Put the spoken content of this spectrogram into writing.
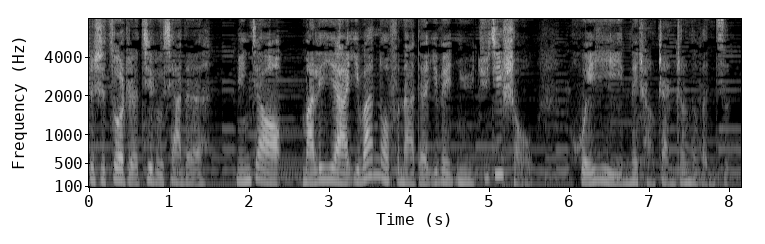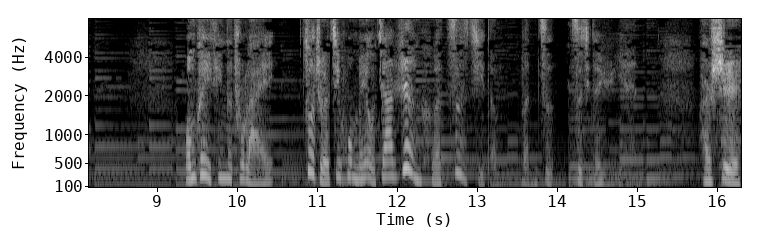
这是作者记录下的名叫玛利亚·伊万诺夫娜的一位女狙击手回忆那场战争的文字。我们可以听得出来，作者几乎没有加任何自己的文字、自己的语言，而是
